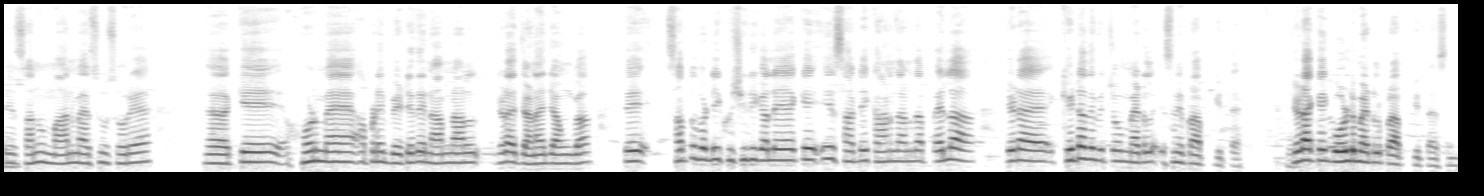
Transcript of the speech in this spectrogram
ਤੇ ਸਾਨੂੰ ਮਾਣ ਮਹਿਸੂਸ ਹੋ ਰਿਹਾ ਹੈ ਕਿ ਹੁਣ ਮੈਂ ਆਪਣੇ ਬੇਟੇ ਦੇ ਨਾਮ ਨਾਲ ਜਿਹੜਾ ਜਾਣਿਆ ਜਾਊਂਗਾ ਤੇ ਸਭ ਤੋਂ ਵੱਡੀ ਖੁਸ਼ੀ ਦੀ ਗੱਲ ਇਹ ਹੈ ਕਿ ਇਹ ਸਾਡੇ ਖਾਨਦਾਨ ਦਾ ਪਹਿਲਾ ਜਿਹੜਾ ਹੈ ਖੇਡਾਂ ਦੇ ਵਿੱਚੋਂ ਮੈਡਲ ਇਸਨੇ ਪ੍ਰਾਪਤ ਕੀਤਾ ਹੈ ਜਿਹੜਾ ਕਿ 골ਡ ਮੈਡਲ ਪ੍ਰਾਪਤ ਕੀਤਾ ਇਸਨੇ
